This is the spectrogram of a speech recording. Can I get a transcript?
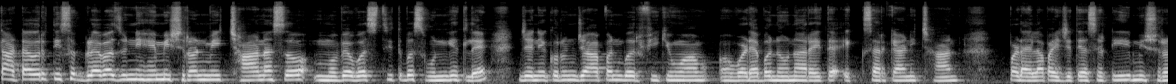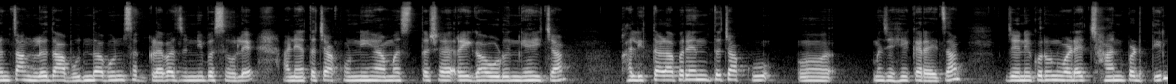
ताटावरती सगळ्या बाजूंनी हे मिश्रण मी छान असं व्यवस्थित बसवून घेतलं आहे जेणेकरून ज्या आपण बर्फी किंवा वड्या बनवणार आहे त्या एकसारख्या आणि छान पडायला पाहिजे. त्यासाठी मिश्रण चांगलं दाबून दाबून सगळ्या बाजूंनी बसवले आणि आता चाकूंनी ह्या मस्त अशा रेगा ओढून घ्यायच्या. खाली तळापर्यंत चाकू म्हणजे हे करायचा. जेणेकरून वड्या छान पडतील.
